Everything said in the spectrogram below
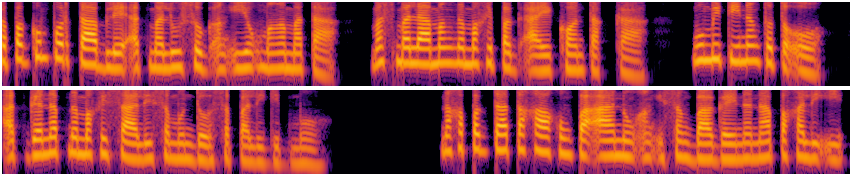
Kapag komportable at malusog ang iyong mga mata, mas malamang na makipag-eye contact ka, ngumiti ng totoo, at ganap na makisali sa mundo sa paligid mo. Nakapagtataka kung paanong ang isang bagay na napakaliit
